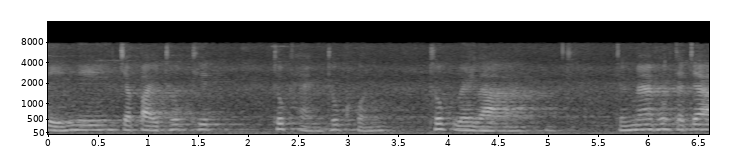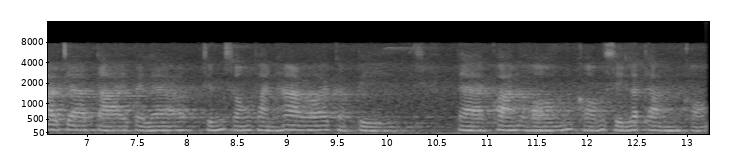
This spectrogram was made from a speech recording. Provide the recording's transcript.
ศีลนี้จะไปทุกทิศทุกแห่งทุกขนทุกเวลา ถึงแม้พระพุทธเจ้าจะตายไปแล้วถึง 2,500กว่าปี แต่ความหอมของศีลธรรมของ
